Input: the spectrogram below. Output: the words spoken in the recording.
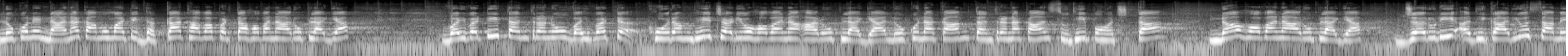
લોકોને નાના કામો માટે ધક્કા ખાવા પડતા હોવાના આરોપ લાગ્યા વહીવટી તંત્રનો વહીવટ ખોરંભે ચડ્યો હોવાના આરોપ લાગ્યા લોકોના કામ તંત્રના કાન સુધી પહોંચતા ન હોવાના આરોપ લાગ્યા જરૂરી અધિકારીઓ સામે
